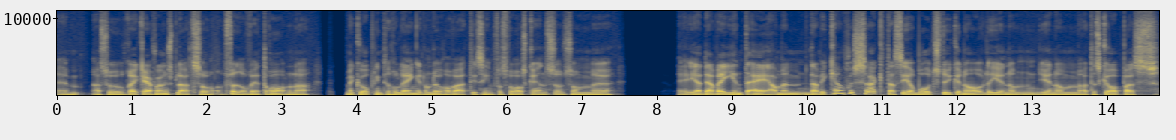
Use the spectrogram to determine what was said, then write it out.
eh, alltså rekreationsplatser för veteranerna med koppling till hur länge de då har varit i sin försvarsgräns. Som, som eh, ja, där vi inte är, men där vi kanske sakta ser brottstycken av det genom, genom att det skapas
